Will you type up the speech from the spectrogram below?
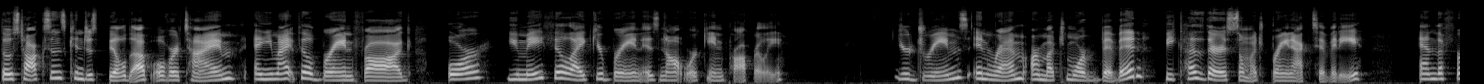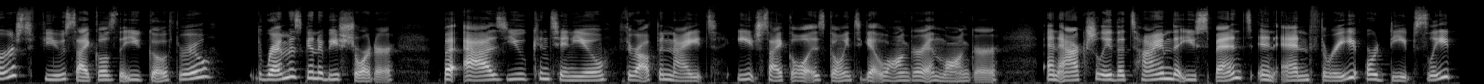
those toxins can just build up over time, and you might feel brain fog, or you may feel like your brain is not working properly. Your dreams in REM are much more vivid because there is so much brain activity. And the first few cycles that you go through, the REM is going to be shorter. But as you continue throughout the night, each cycle is going to get longer and longer. And actually, the time that you spent in N3 or deep sleep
